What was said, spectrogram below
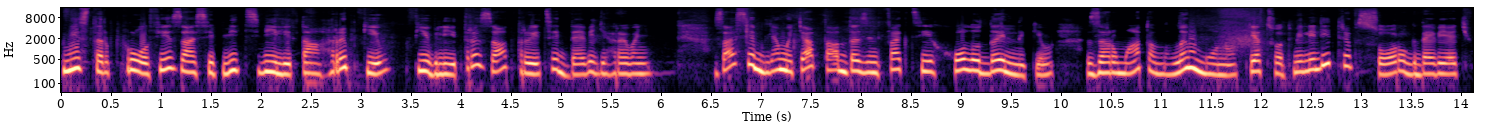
Містер Профі засіб від цвілі та грибків пів літри за 39 гривень. Засіб для миття та дезінфекції холодильників з ароматом лимону 500 мл 49.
